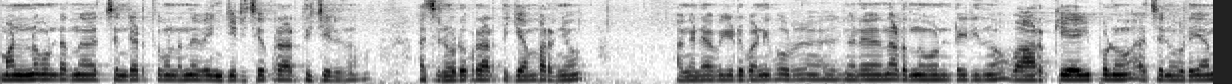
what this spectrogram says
മണ്ണ് കൊണ്ടുവന്ന് അച്ഛന്റെ അടുത്ത് കൊണ്ടുവന്ന് വെഞ്ചരിച്ച് പ്രാർത്ഥിച്ചിരുന്നു. അച്ഛനോട് പ്രാർത്ഥിക്കാൻ പറഞ്ഞു. അങ്ങനെ വീട് പണി ഇങ്ങനെ നടന്നുകൊണ്ടിരുന്നു. വാർക്കയായിപ്പോഴും അച്ഛനോട് ഞാൻ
